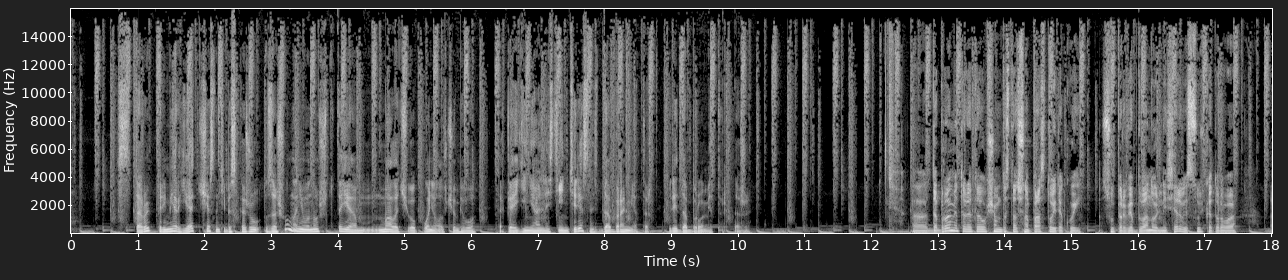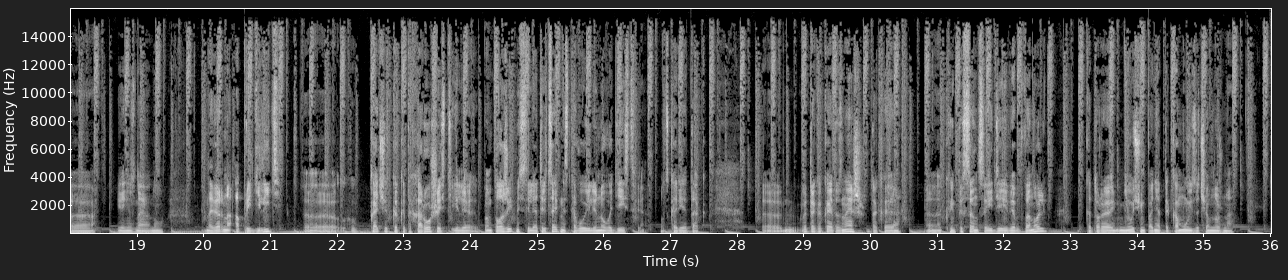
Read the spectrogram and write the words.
Второй пример, я честно тебе скажу, зашел на него, но что-то я мало чего понял, в чем его такая гениальность и интересность. Доброметр или доброметр даже. Э, Доброметр это, в общем, достаточно простой такой супер веб 2.0 сервис, суть которого, э, я не знаю, ну, наверное, определить э, качество, как это хорошесть или положительность или отрицательность того или иного действия. Вот скорее так. Это какая-то, знаешь, такая квинтэссенция идеи Web 2.0, которая не очень понятна, кому и зачем нужна.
